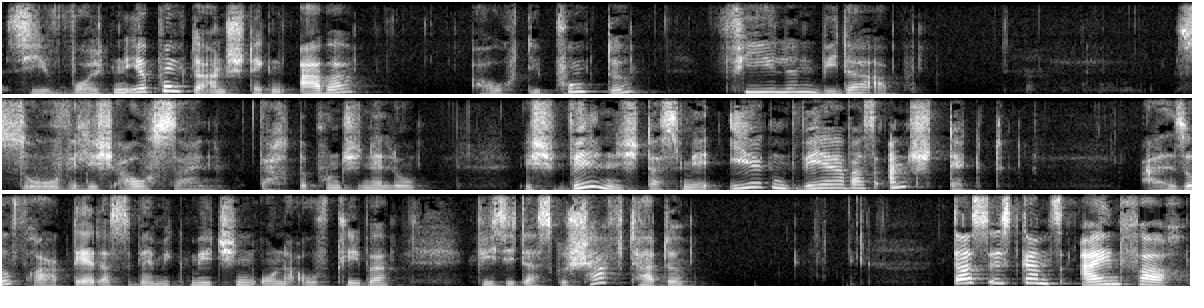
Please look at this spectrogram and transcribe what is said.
Sie wollten ihr Punkte anstecken, aber auch die Punkte fielen wieder ab. So will ich auch sein, dachte Punchinello. Ich will nicht, dass mir irgendwer was ansteckt. Also fragte er das Wemmig-Mädchen ohne Aufkleber, wie sie das geschafft hatte. Das ist ganz einfach,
